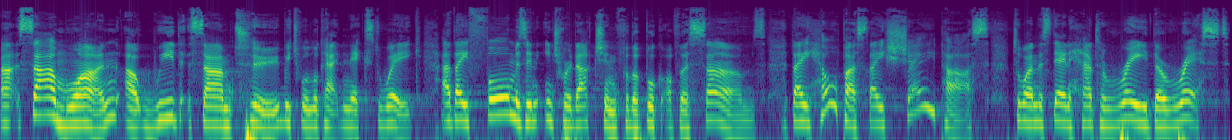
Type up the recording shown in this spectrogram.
Uh, Psalm 1 uh, with Psalm 2, which we'll look at next week, uh, they form as an introduction for the book of the Psalms. They help us, they shape us to understand how to read the rest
